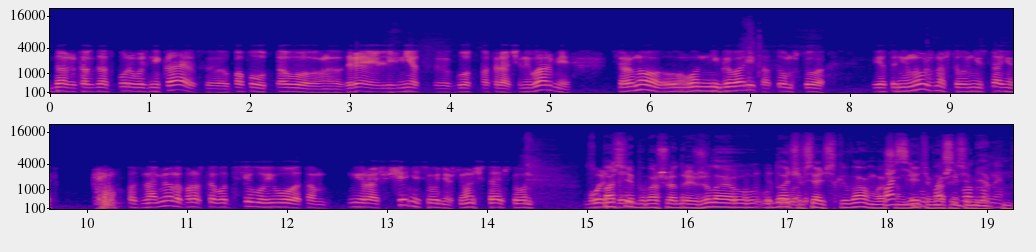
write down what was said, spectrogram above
даже когда споры возникают э, по поводу того, зря или нет год потраченный в армии, все равно он не говорит о том, что это не нужно, что он не станет под знамена, просто вот в силу его там мироощущения сегодняшнего, он считает, что он больше... Спасибо большое, Андрей. Желаю удачи всяческой вам, вашим спасибо, детям, вашей семье. Огромное.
